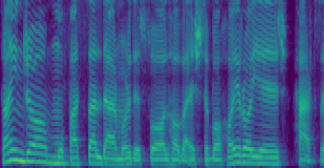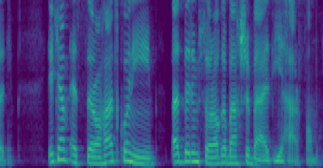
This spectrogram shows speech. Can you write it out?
تا اینجا مفصل در مورد سوالها و اشتباه های رایج حرف زدیم. یکم استراحت کنیم بعد بریم سراغ بخش بعدی حرفامون.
